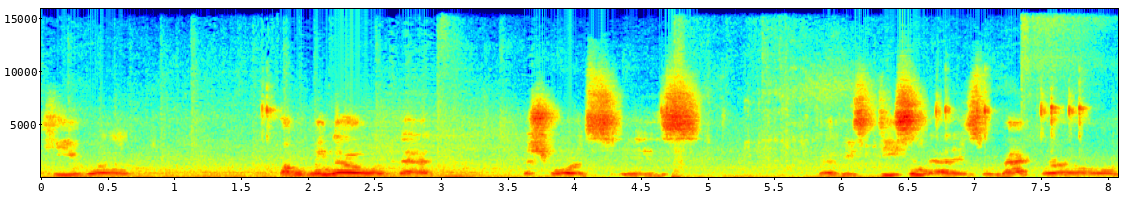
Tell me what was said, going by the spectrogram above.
he will probably know that the Schwartz is at least decent at his macro.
